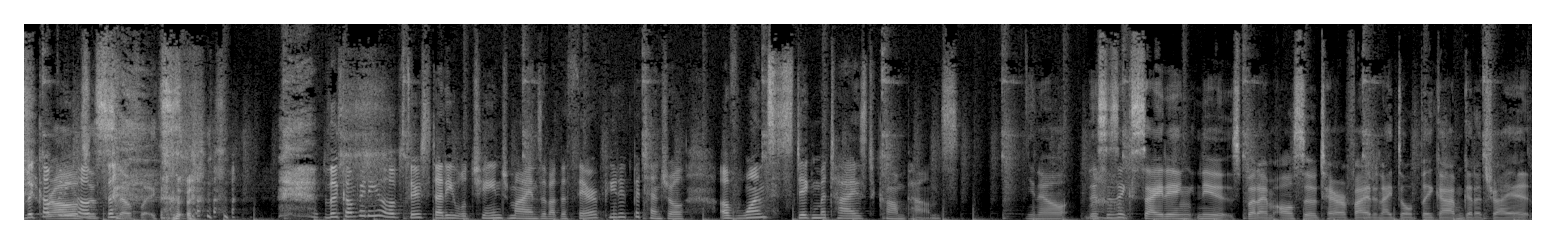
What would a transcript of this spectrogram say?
the We're company all hopes just snowflakes. the company hopes their study will change minds about the therapeutic potential of once stigmatized compounds. You know, this is exciting news, but I'm also terrified, and I don't think I'm gonna try it.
